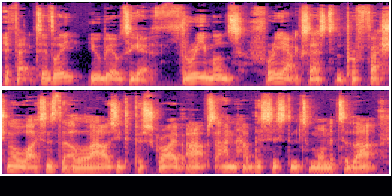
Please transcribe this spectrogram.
Effectively, you'll be able to get three months free access to the professional license that allows you to prescribe apps and have the system to monitor that.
